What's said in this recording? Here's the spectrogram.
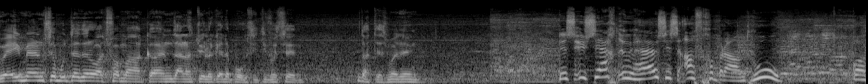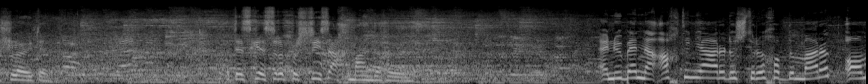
Wij mensen moeten er wat van maken en dan natuurlijk in de positieve zin. Dat is mijn ding. Dus u zegt uw huis is afgebrand. Hoe? Kon sluiten. Het is gisteren precies acht maanden geweest. En u bent na 18 jaar dus terug op de markt om,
